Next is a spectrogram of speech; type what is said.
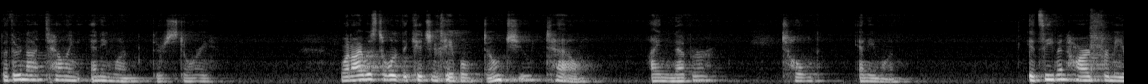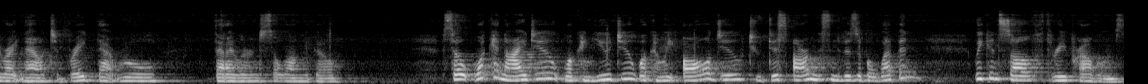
but they're not telling anyone their story. When I was told at the kitchen table, don't you tell, I never told anyone. It's even hard for me right now to break that rule that I learned so long ago. So, what can I do? What can you do? What can we all do to disarm this invisible weapon? We can solve three problems.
